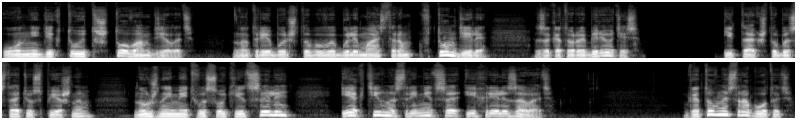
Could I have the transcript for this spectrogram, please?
Он не диктует, что вам делать, но требует, чтобы вы были мастером в том деле, за которое беретесь. И так, чтобы стать успешным, нужно иметь высокие цели и активно стремиться их реализовать. Готовность работать.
